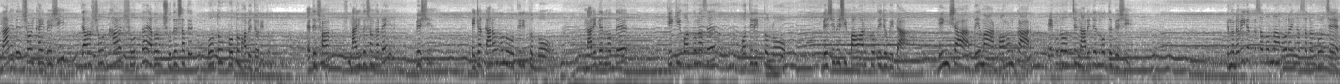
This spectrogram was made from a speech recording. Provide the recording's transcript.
নারীদের সংখ্যাই বেশি। যারা সুদ খায়, সুদ দেয় এবং সুদের সাথে ওতপ্রোতভাবে জড়িত। এদের নারীদের সংখ্যাটাই বেশি। এটার কারণ হলো অতিরিক্ত লোভ। নারীদের মধ্যে কী কী বর্তন আছে? অতিরিক্ত লোভ, বেশি বেশি পাওয়ার প্রতিযোগিতা, হিংসা দিমাগ অহংকার, এগুলো হচ্ছে নারীদের মধ্যে বেশি। কিন্তু নবী কাকু সাল্লাম বলছেন,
